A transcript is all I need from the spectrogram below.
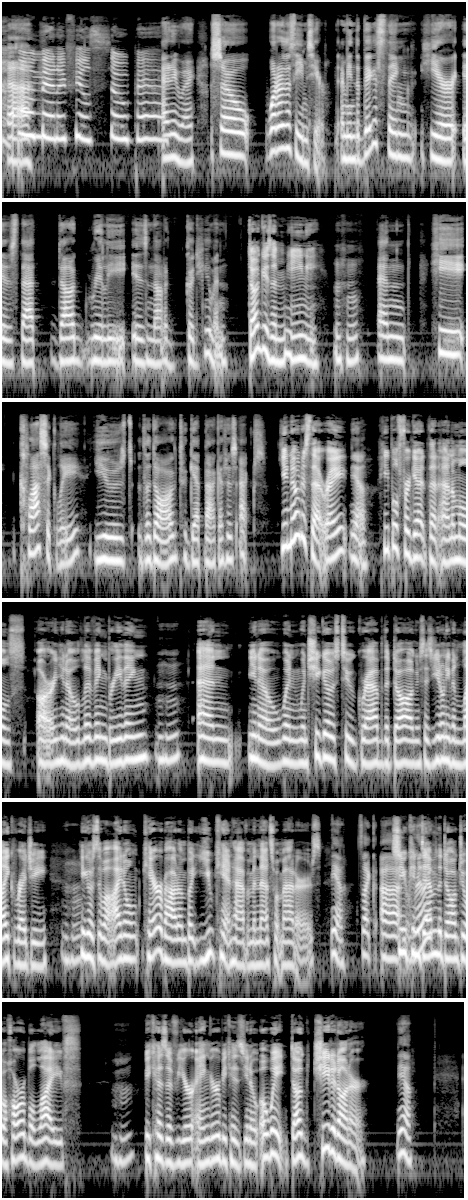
Uh-huh. oh man, I feel so bad. Anyway, so what are the themes here? I mean, the biggest thing here is that Doug really is not a good human. Doug is a meanie. Mm-hmm. And he classically used the dog to get back at his ex. You notice that, right? Yeah. People forget that animals are, you know, living, breathing. Mm-hmm. And, you know, when, when she goes to grab the dog and says, You don't even like Reggie, he goes, Well, I don't care about him, but you can't have him. And that's what matters. Yeah. It's like, uh, So you really? condemn the dog to a horrible life because of your anger, because, you know, oh, wait, Doug cheated on her. Yeah.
